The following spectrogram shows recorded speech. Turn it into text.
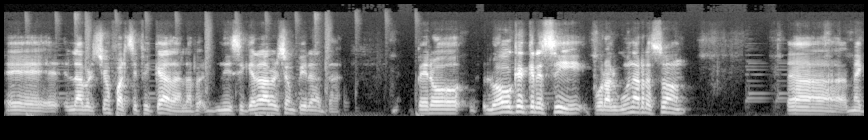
eh, la versión falsificada, ni siquiera la versión pirata. Pero luego que crecí, por alguna razón, ah, me,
